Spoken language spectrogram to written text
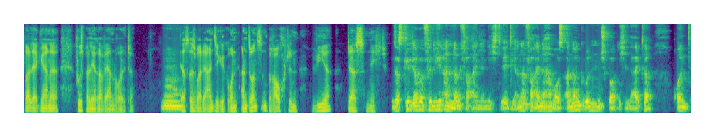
weil er gerne Fußballlehrer werden wollte. Mhm. Das war der einzige Grund. Ansonsten brauchten wir das nicht. Das gilt aber für die anderen Vereine nicht. Äh, die anderen Vereine haben aus anderen Gründen einen sportlichen Leiter. Und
